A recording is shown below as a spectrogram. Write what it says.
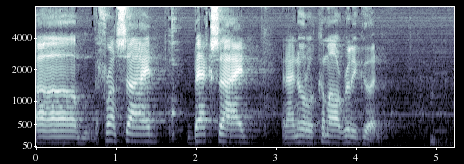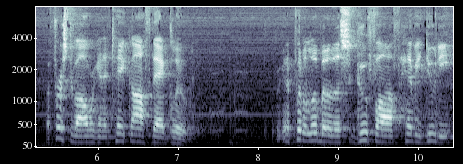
Um, the front side, back side, and I know it'll come out really good. But first of all, we're going to take off that glue. We're going to put a little bit of this goof off heavy duty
